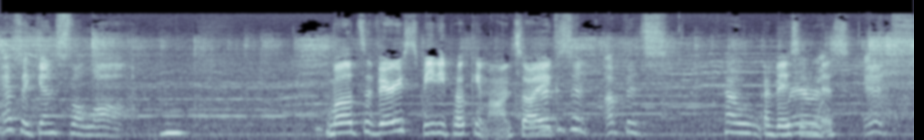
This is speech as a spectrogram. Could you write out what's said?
That's against the law. Well, it's a very speedy Pokemon, so I that doesn't up its how Evasiveness. It's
